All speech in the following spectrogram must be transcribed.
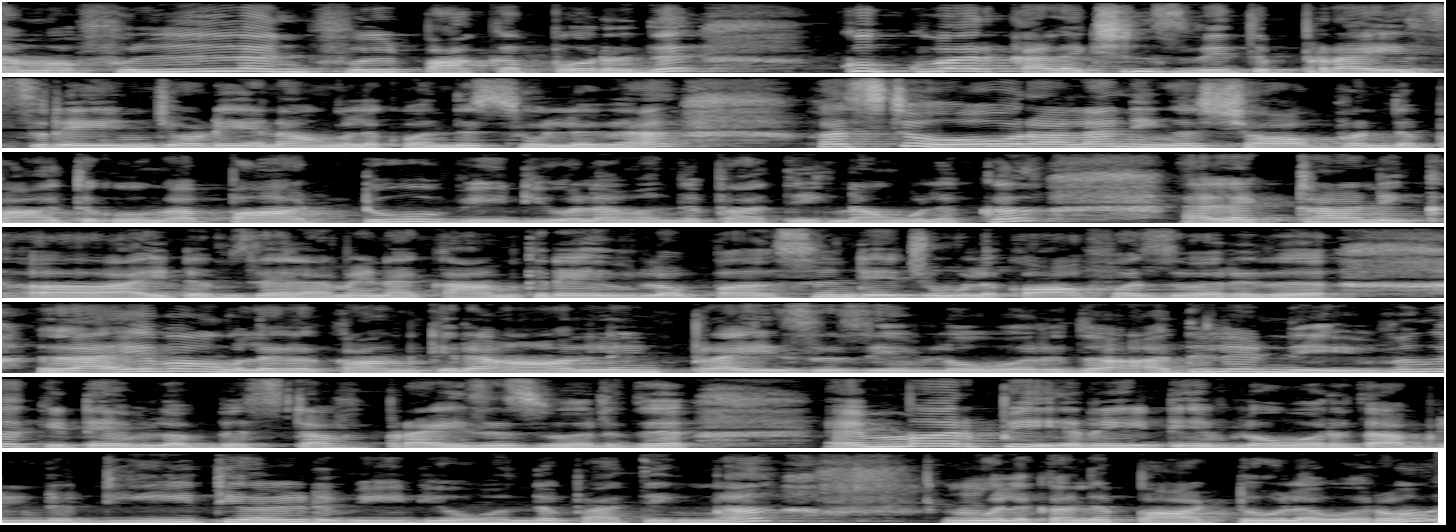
நம்ம ஃபுல் அண்ட் ஃபுல் பார்க்க போகிறது குக்வேர் கலெக்ஷன்ஸ் வித் ப்ரைஸ் ரேஞ்சோடையே நான் உங்களுக்கு வந்து சொல்லுவேன். ஃபஸ்ட்டு ஓவராலாக நீங்கள் ஷாப் வந்து பார்த்துக்கோங்க. பார்ட் டூ வீடியோவில் வந்து பார்த்தீங்கன்னா உங்களுக்கு எலக்ட்ரானிக் ஐட்டம்ஸ் எல்லாமே நான் காமிக்கிறேன். எவ்வளோ பர்சன்டேஜ் உங்களுக்கு ஆஃபர்ஸ் வருது? லைவாக உங்களுக்கு காமிக்கிறேன். ஆன்லைன் ப்ரைஸ் ப்ரைஸஸ் எவ்வளோ வருது? அதுலேருந்து இவங்க கிட்ட எவ்வளோ பெஸ்ட் ஆஃப் ப்ரைஸஸ் வருது? எம்ஆர்பி ரேட் எவ்வளோ வருது? அப்படின்ற டீட்டெயில்டு வீடியோ வந்து பார்த்திங்கன்னா உங்களுக்கு வந்து பார்ட் டூவில் வரும்.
